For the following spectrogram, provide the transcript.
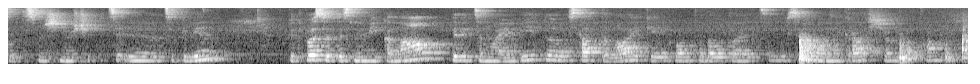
ці смачніші цепеліни. Підписуйтесь на мій канал, дивіться моє відео, ставте лайки, як вам подобається. І всього найкращого. Па-па!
